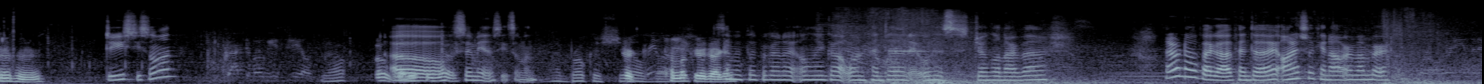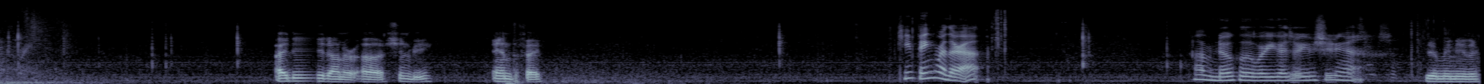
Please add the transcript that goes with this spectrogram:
Mm-hmm. Do you see someone? Yep. Oh, Oh, that is Simeon see someone. I broke his shield, but come up here, dragon. Simeon Flipper. I only got one penta and it was Jungle Narbash. I don't know if I got a penta. I honestly cannot remember. I did on our uh, Shinbi and the Fey. Can you ping where they're at? I have no clue where you guys are even shooting at. Yeah, me neither.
